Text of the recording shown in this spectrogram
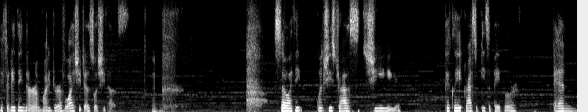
If anything, they're a reminder of why she does what she does. hmm So I think when she's dressed, she quickly grabs a piece of paper and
